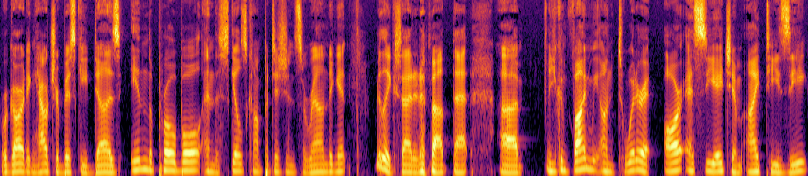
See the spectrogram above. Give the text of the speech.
regarding how Trubisky does in the Pro Bowl and the skills competition surrounding it. Really excited about that. Uh, you can find me on Twitter at RSCHMITZ.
